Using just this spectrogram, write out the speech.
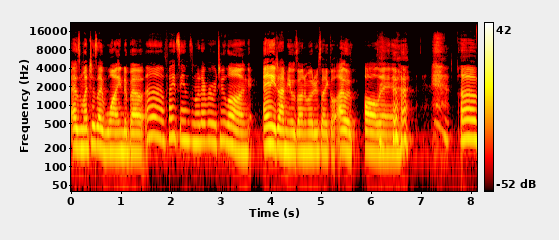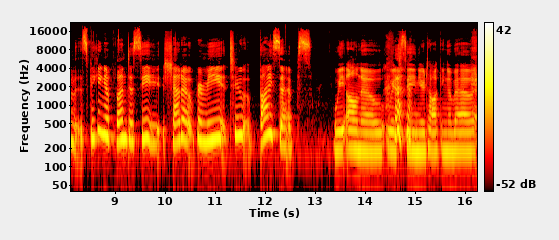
as much as I've whined about ah fight scenes and whatever were too long, anytime he was on a motorcycle, I was all in. Um, speaking of fun to see, shout out for me to Biceps. we all know which scene you're talking about.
